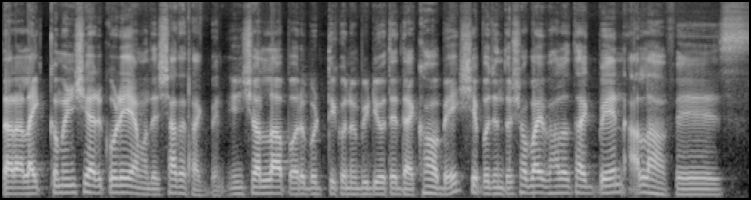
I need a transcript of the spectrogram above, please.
তারা লাইক, কমেন্ট, শেয়ার করে আমাদের সাথে থাকবেন। ইনশাল্লাহ পরবর্তী কোনো ভিডিওতে দেখা হবে। সে পর্যন্ত সবাই ভালো থাকবেন। আল্লাহ হাফেজ।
